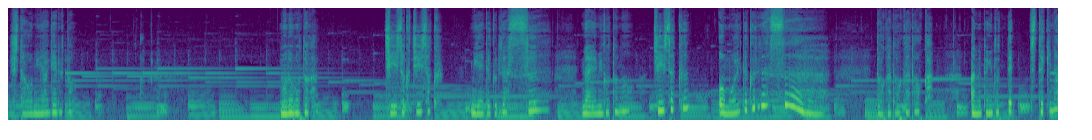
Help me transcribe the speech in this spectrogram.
下を見上げると、物事が小さく小さく見えてくるです。悩み事も小さく思えてくるです。どうかどうかどうか、あなたにとって素敵な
